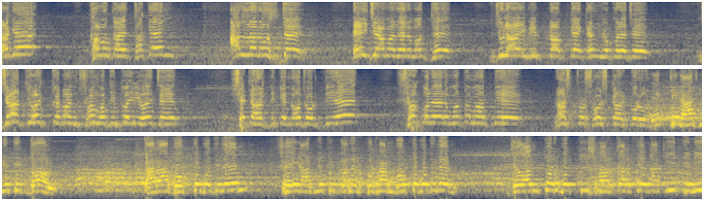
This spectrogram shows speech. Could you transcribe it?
লাগে ক্ষমতায় থাকেন, আল্লাহর হস্তে এই যে আমাদের মধ্যে জুলাই বিপ্লবকে কেন্দ্র করেছে, জাতীয় ঐক্য এবং সংহতি তৈরি হয়েছে, সেটার দিকে নজর দিয়ে সকলের মতামত দিয়ে রাষ্ট্র সংস্কার করুন। একটি রাজনৈতিক দল, তারা বক্তব্য দিলেন, সেই রাজনৈতিক দলের প্রধান বক্তব্য দিলেন যে অন্তর্বর্তী সরকারকে নাকি তিনি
